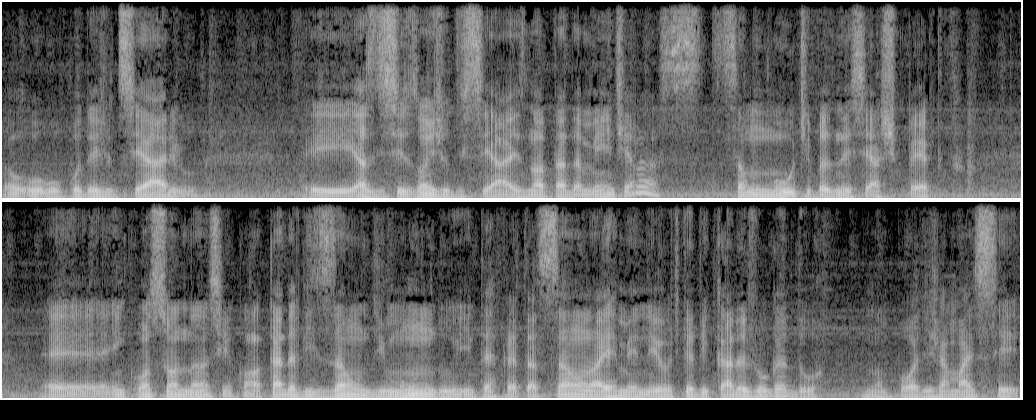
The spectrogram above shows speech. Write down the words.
o, o, poder judiciário e as decisões judiciais, notadamente, elas são múltiplas nesse aspecto, é, em consonância com a cada visão de mundo, interpretação, a hermenêutica de cada jogador. Não pode jamais ser,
